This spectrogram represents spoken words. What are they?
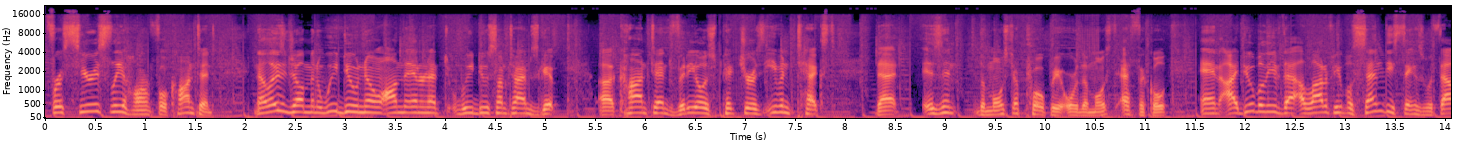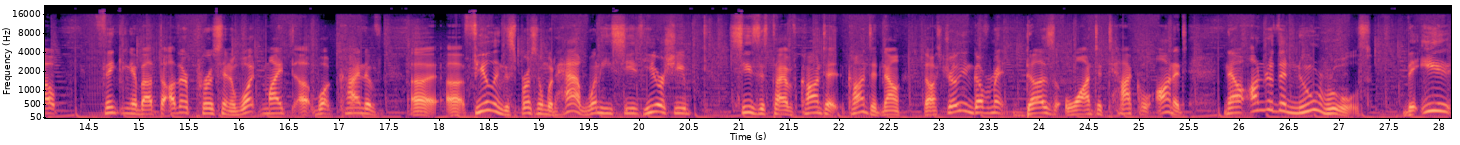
for seriously harmful content. Now, ladies and gentlemen, we do know on the internet, we do sometimes get uh, content, videos, pictures, even text that isn't the most appropriate or the most ethical. And I do believe that a lot of people send these things without thinking about the other person and what might, uh, what kind of uh, uh, feeling this person would have when he sees he or she sees this type of content. Content. Now, the Australian government does want to tackle on it. Now, under the new rules, the e-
